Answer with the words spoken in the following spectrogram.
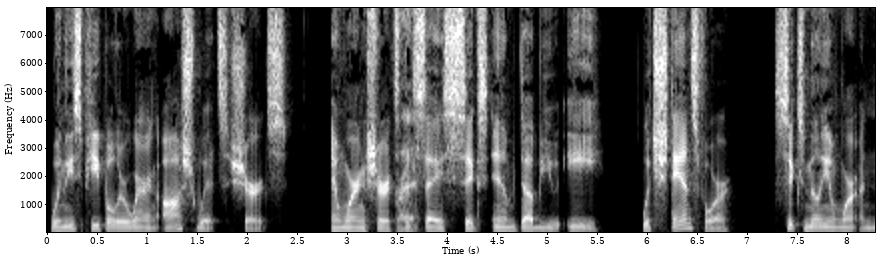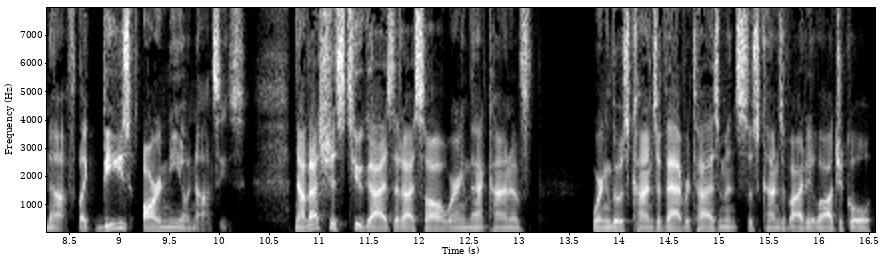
when these people are wearing Auschwitz shirts and wearing shirts Right. that say 6MWE, which stands for 6 million weren't enough. Like these are neo Nazis. Now, that's just two guys that I saw wearing that kind of, wearing those kinds of advertisements, those kinds of ideological,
